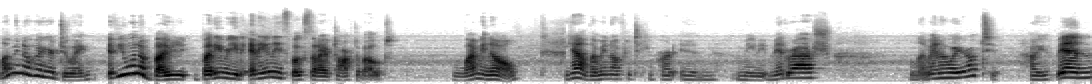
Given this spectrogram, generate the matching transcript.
Let me know how you're doing. If you want to buddy, buddy read any of these books that I've talked about, let me know. Yeah, let me know if you're taking part in maybe Midrash. Let me know what you're up to, how you've been,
